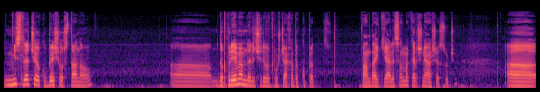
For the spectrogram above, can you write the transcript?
Мисля, че ако беше останал, а, да приемем, нали, че Ливърпул щяха да купят Ван Дайк и Алисън, макар че нямаше да случи. А,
